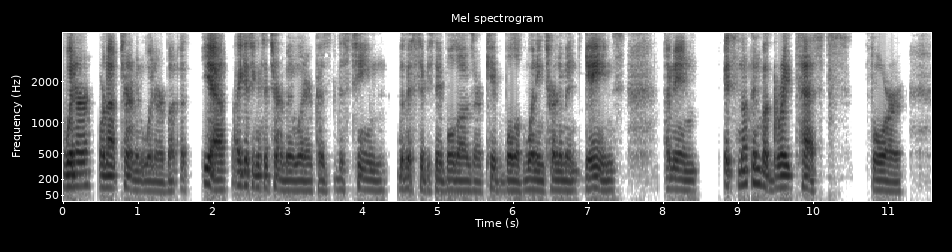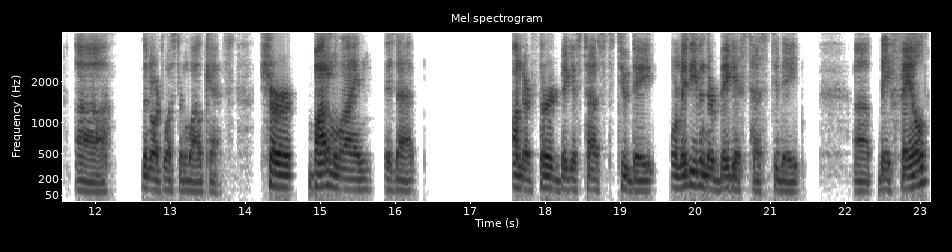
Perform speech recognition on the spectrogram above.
winner or not tournament winner, but uh, yeah, I guess you can say tournament winner because this team, the Mississippi State Bulldogs, are capable of winning tournament games. I mean, it's nothing but great tests for uh, the Northwestern Wildcats. Sure, bottom line is that on their third biggest test to date, or maybe even their biggest test to date, uh, they failed.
